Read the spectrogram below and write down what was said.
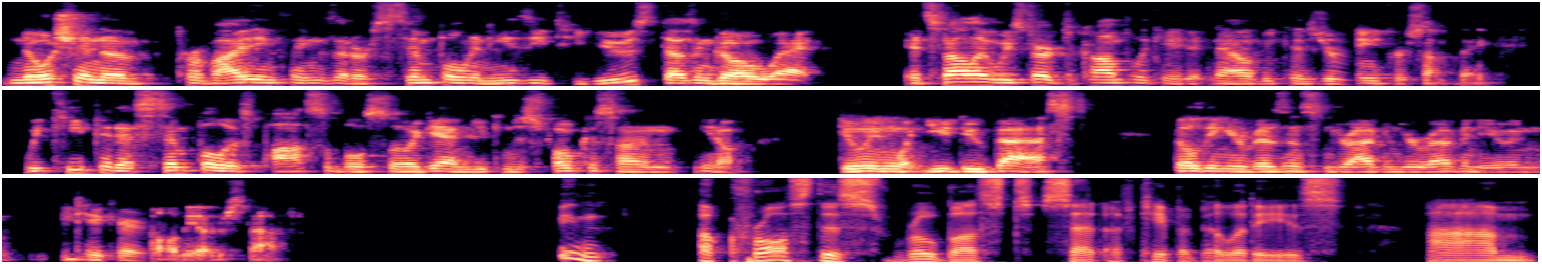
notion of providing things that are simple and easy to use doesn't go away. It's not like we start to complicate it now because you're paying for something. We keep it as simple as possible. So again, you can just focus on, you know, doing what you do best, building your business and driving your revenue, and you take care of all the other stuff. I mean, across this robust set of capabilities, um,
